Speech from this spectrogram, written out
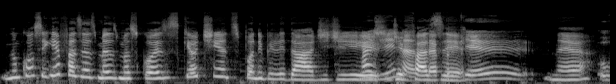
não conseguia fazer as mesmas coisas que eu tinha disponibilidade de, Imagina, de fazer. porque né? O,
